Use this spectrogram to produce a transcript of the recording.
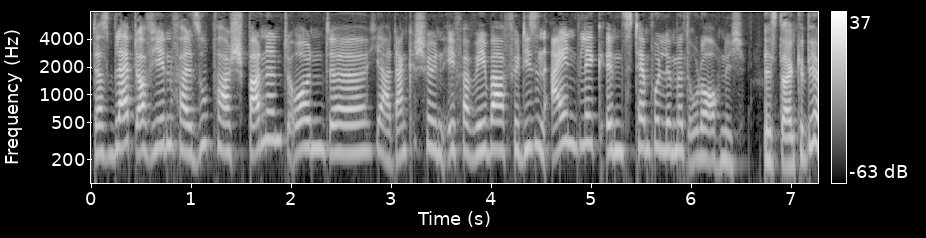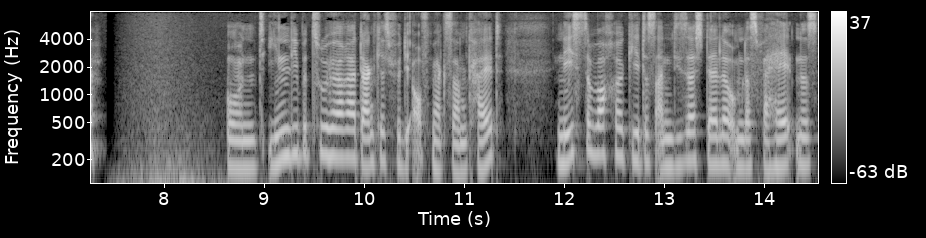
das bleibt auf jeden Fall super spannend und äh, ja, danke schön Eva Weber für diesen Einblick ins Tempolimit oder auch nicht. Ich danke dir. Und Ihnen, liebe Zuhörer, danke ich für die Aufmerksamkeit. Nächste Woche geht es an dieser Stelle um das Verhältnis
